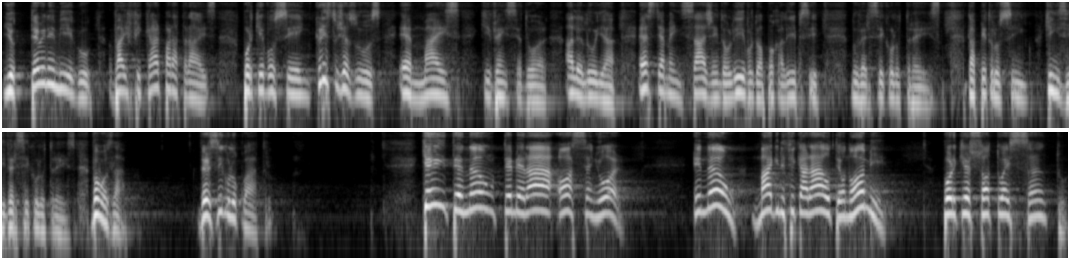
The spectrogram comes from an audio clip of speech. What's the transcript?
e o teu inimigo vai ficar para trás, porque você em Cristo Jesus é mais que vencedor. Aleluia. Esta é a mensagem do livro do Apocalipse, no versículo 3. Capítulo 5, 15, versículo 3. Vamos lá. Versículo 4. Quem te não temerá, ó Senhor, e não magnificará o teu nome? Porque só tu és santo.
